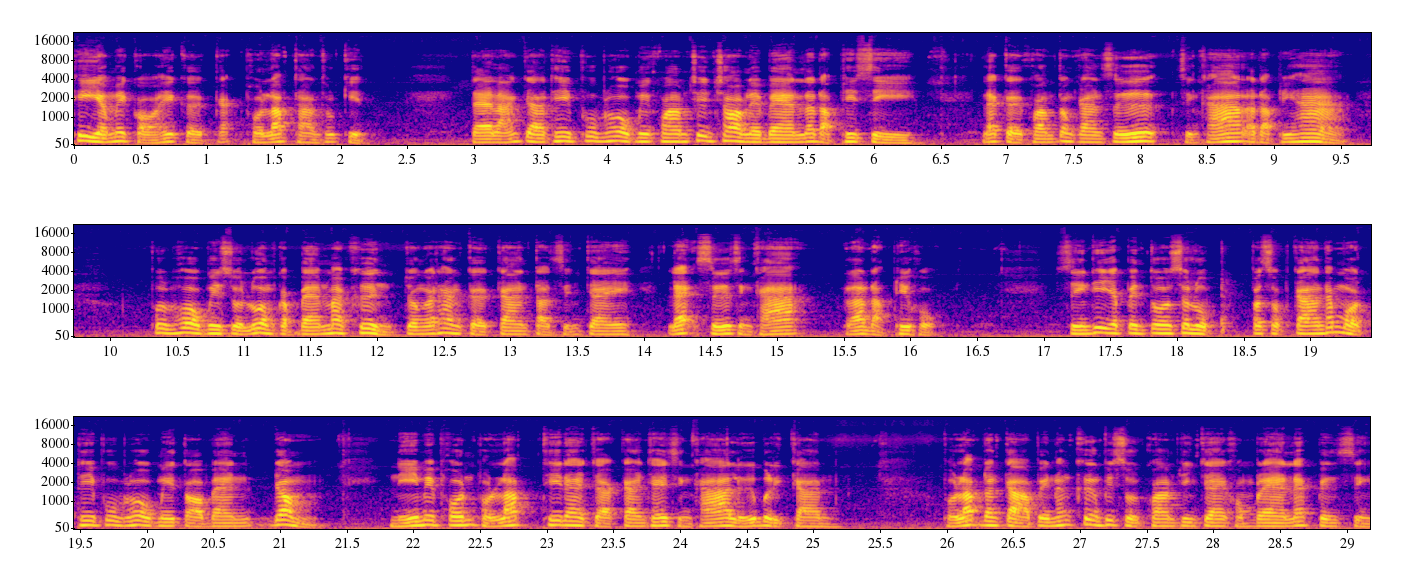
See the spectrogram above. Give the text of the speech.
ที่ยังไม่ก่อให้เกิดผลลัพธ์ทางธุรกิจ แต่หลังจากที่ผู้บริโภคมีความชื่นชอบในแบรนด์ระดับที่ 4 และเกิดความต้องการซื้อสินค้าระดับที่ 5 ผู้บริโภคมีส่วนร่วมกับแบรนด์มากขึ้น จนกระทั่งเกิดการตัดสินใจและซื้อสินค้าระดับที่ 6 สิ่งที่จะเป็นตัวสรุปประสบการณ์ทั้งหมดที่ผู้บริโภคมีต่อแบรนด์ย่อม หนีไม่พ้นผลลัพธ์ที่ได้จากการใช้สินค้าหรือบริการ ผลลัพธ์ดังกล่าวเป็นทั้งเครื่องพิสูจน์ความจริงใจของแบรนด์และเป็นสิ่ง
